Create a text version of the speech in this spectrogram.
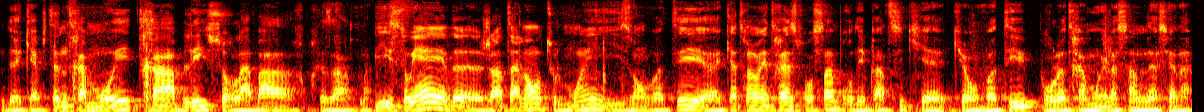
de Capitaine Tramway trembler sur la barre présentement. Les citoyens de Jean Talon, tout le moins, ils ont voté euh, 93% pour des partis qui, euh, qui ont voté pour le tramway à l'Assemblée nationale.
